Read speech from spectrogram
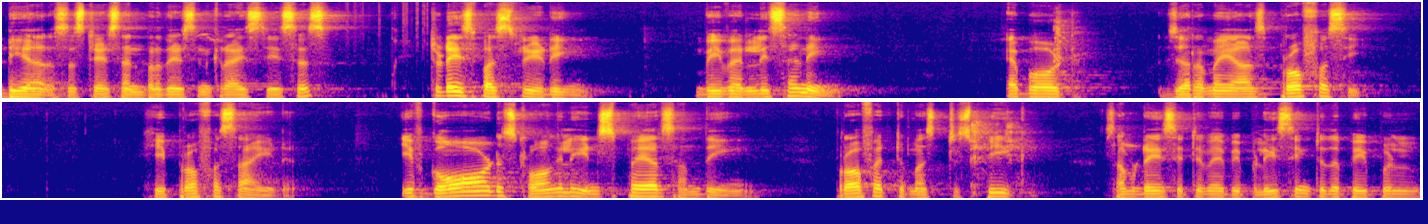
Dear sisters and brothers in Christ Jesus, today's first reading, we were listening about Jeremiah's prophecy. He prophesied, if God strongly inspires something, prophet must speak. Some days it may be pleasing to the people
